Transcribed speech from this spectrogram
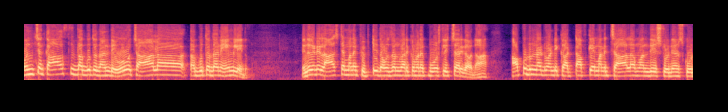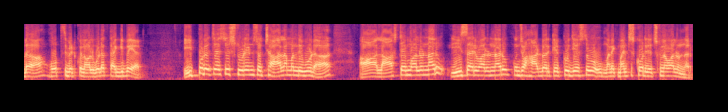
కొంచెం కాస్త తగ్గుతుంది అంతే ఓ చాలా తగ్గుతుందని ఏం లేదు. ఎందుకంటే లాస్ట్ టైం మనకి ఫిఫ్టీ థౌసండ్ వరకు మనకి పోస్టులు ఇచ్చారు కదా అప్పుడు ఉన్నటువంటి కట్ ఆఫ్కే మనకి చాలా మంది స్టూడెంట్స్ కూడా హోప్స్ పెట్టుకున్న వాళ్ళు కూడా తగ్గిపోయారు. ఇప్పుడు వచ్చేసి స్టూడెంట్స్ చాలా మంది కూడా ఆ లాస్ట్ టైం వాళ్ళు ఉన్నారు ఈసారి వాళ్ళు ఉన్నారు కొంచెం హార్డ్ వర్క్ ఎక్కువ చేస్తూ మనకి మంచి స్కోర్ తెచ్చుకున్న వాళ్ళు ఉన్నారు.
